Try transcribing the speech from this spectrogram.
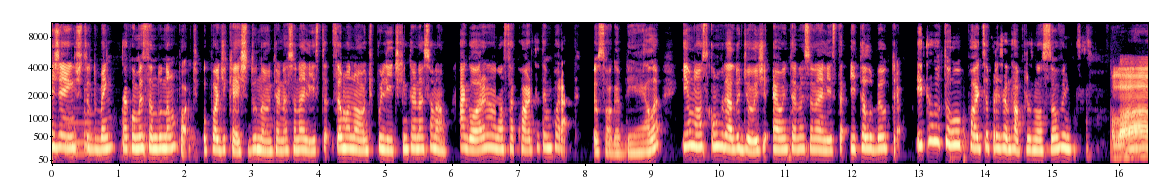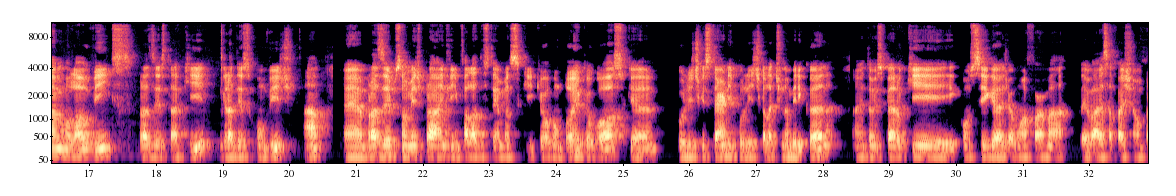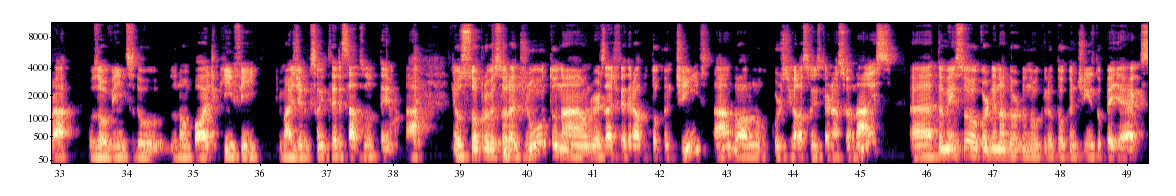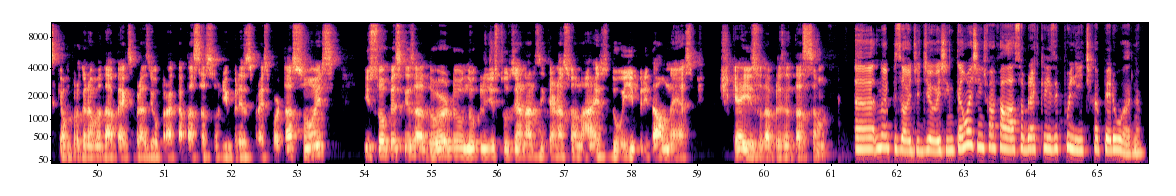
Oi, gente, tudo bem? Tá começando o Não Pode, o podcast do Não Internacionalista, seu manual de política internacional. Agora na nossa quarta temporada. Eu sou a Gabriela e o nosso convidado de hoje é o internacionalista Ítalo Beltrão. Ítalo, tu pode se apresentar para os nossos ouvintes? Olá, olá ouvintes, prazer estar aqui, agradeço o convite, tá? É um prazer principalmente para, enfim, falar dos temas que, que eu acompanho, que eu gosto, que é política externa e política latino-americana. Ah, então espero que consiga de alguma forma levar essa paixão para os ouvintes do, do Não Pode, que enfim, imagino que são interessados no tema, tá? Eu sou professor adjunto na Universidade Federal do Tocantins, tá? Dou aula no curso de Relações Internacionais. Uh, também sou coordenador do núcleo Tocantins do PIEX, que é um programa da Apex Brasil para capacitação de empresas para exportações e sou pesquisador do Núcleo de Estudos e Análises Internacionais do IPRE da Unesp. Acho que é isso da apresentação. Uh, no episódio de hoje, então, a gente vai falar sobre a crise política peruana.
